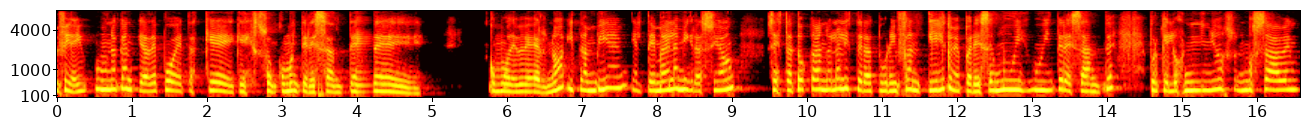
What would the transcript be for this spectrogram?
en fin, hay una cantidad de poetas que, que son como interesantes de, como de ver, ¿no? Y también el tema de la migración se está tocando en la literatura infantil, que me parece muy, muy interesante, porque los niños no saben,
